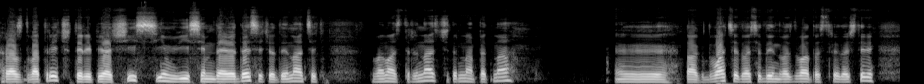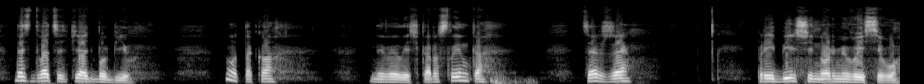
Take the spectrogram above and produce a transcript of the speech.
Раз, два, три, 4, 5, 6, 7, 8, 9, 10, 11, 12, 13, 14, 15. Е, так, 20, 21, 22, 23, 24, десь 25 бобів. Ну, от така невеличка рослинка. Це вже при більшій нормі висіву.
